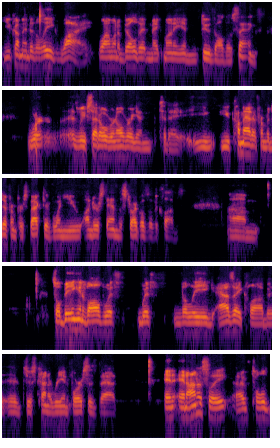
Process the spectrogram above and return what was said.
you come into the league. Why? Well, I want to build it and make money and do all those things we're as we've said over and over again today you you come at it from a different perspective when you understand the struggles of the clubs. Um, so being involved with with the league as a club it, just kind of reinforces that. And and honestly i've told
